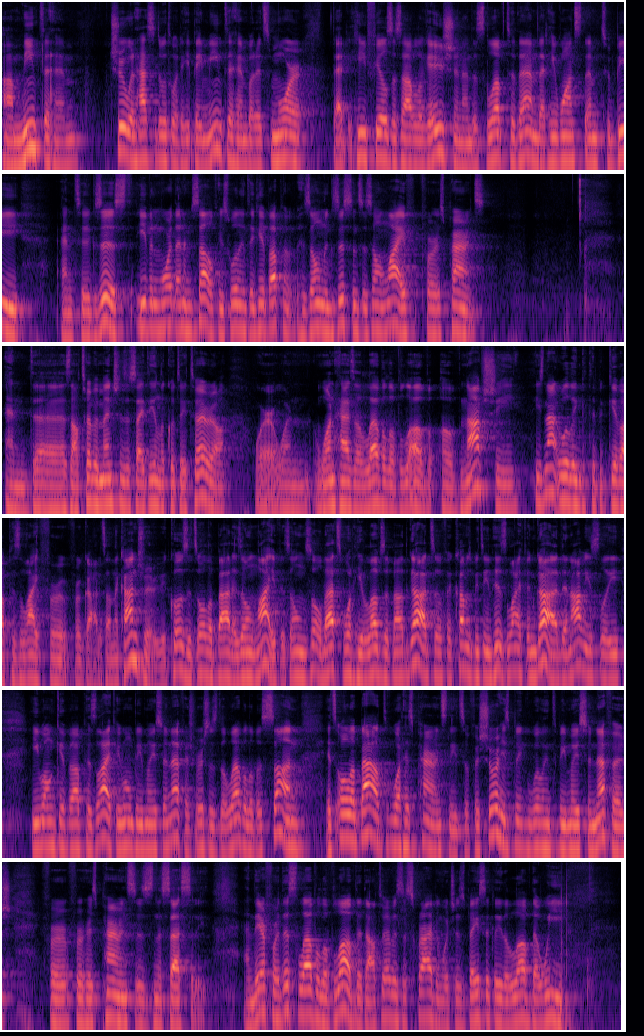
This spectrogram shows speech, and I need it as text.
um, mean to him True, it has to do with what he, they mean to him, but it's more that he feels this obligation and this love to them that he wants them to be and to exist even more than himself. He's willing to give up his own existence, his own life for his parents. And uh, as Al Rebbe mentions this idea in Likutei Torah, where when one has a level of love of nafshi, he's not willing to give up his life for, for God. It's on the contrary, because it's all about his own life, his own soul. That's what he loves about God. So if it comes between his life and God, then obviously he won't give up his life. He won't be Meiser Nefesh. Versus the level of a son, it's all about what his parents need. So for sure, he's being willing to be Meiser Nefesh for, for his parents' necessity. And therefore, this level of love that Dr. Rebbe is describing, which is basically the love that we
